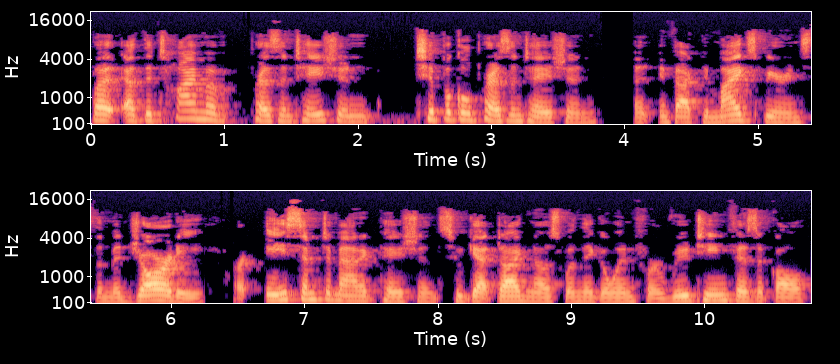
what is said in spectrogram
But at the time of presentation, typical presentation, in fact, in my experience, the majority are asymptomatic patients who get diagnosed when they go in for a routine physical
